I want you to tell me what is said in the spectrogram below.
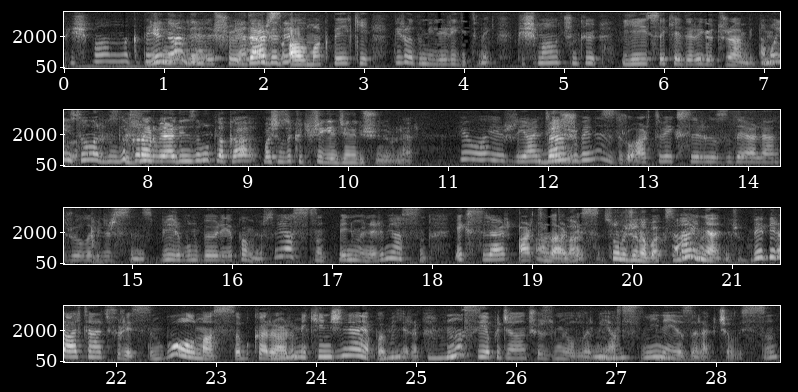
Pişmanlık değil Genelde- de şöyle genelde ders de- almak belki bir adım ileri gitmek. Pişmanlık çünkü iyiyse kedere götüren bir duygu. Ama insanlar hızlı Üzül- karar verdiğinizde mutlaka başınıza kötü bir şey geleceğini düşünürler. Yok hayır yani Ben- tecrübenizdir o. Artı ve eksileri hızlı değerlendiriyor olabilirsiniz. Biri bunu böyle yapamıyorsa yazsın. Benim önerim yazsın. Eksiler artılar, Artılar, desin. Sonucuna baksın değil Aynen. mi hocam? Ve bir alternatif üretsin. Bu olmazsa bu kararım ikinci ne yapabilirim? Nasıl yapacağın çözüm yollarını yazsın. Yine yazarak çalışsın.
